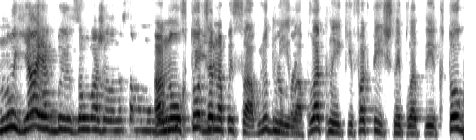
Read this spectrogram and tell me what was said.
Ну, я якби зауважила на самому А ну, хто це написав? Людмила, платники, фактичний платник, хто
